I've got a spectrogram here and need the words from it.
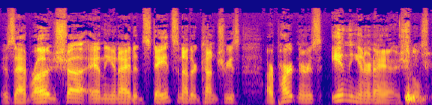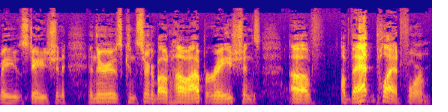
is that Russia and the United States and other countries are partners in the International Space Station, and there is concern about how operations of of that platform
